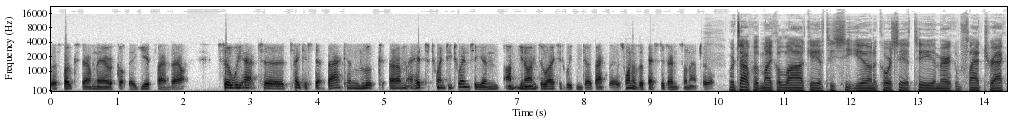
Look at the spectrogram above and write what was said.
the folks down there have got their year planned out. So we had to take a step back and look um, ahead to 2020, and um, you know I'm delighted we can go back there. It's one of the best events on our tour. We're talking with Michael Locke, AFT CEO, and of course AFT, American Flat Track.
